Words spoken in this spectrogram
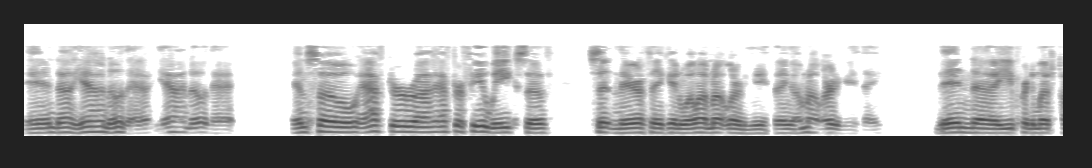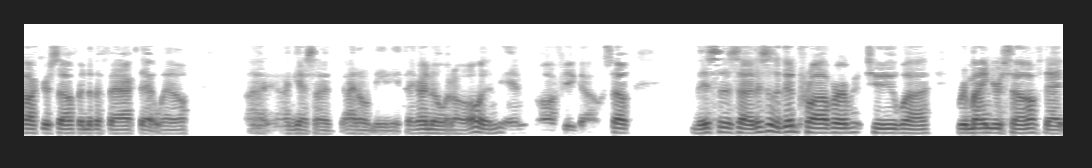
And, uh, yeah, I know that. Yeah, I know that. And so after, uh, after a few weeks of sitting there thinking, well, I'm not learning anything. I'm not learning anything. Then, uh, you pretty much talk yourself into the fact that, well, I, I guess I, I don't need anything. I know it all and, and off you go. So this is, uh, this is a good proverb to, uh, remind yourself that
